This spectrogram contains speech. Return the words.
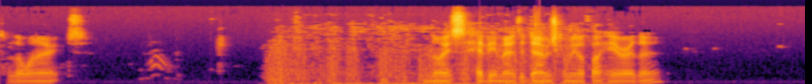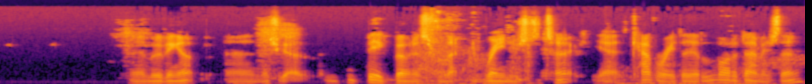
So one out. Nice heavy amount of damage coming off our hero there. Uh, moving up, and they should get a big bonus from that ranged attack. Yeah, cavalry did a lot of damage there.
